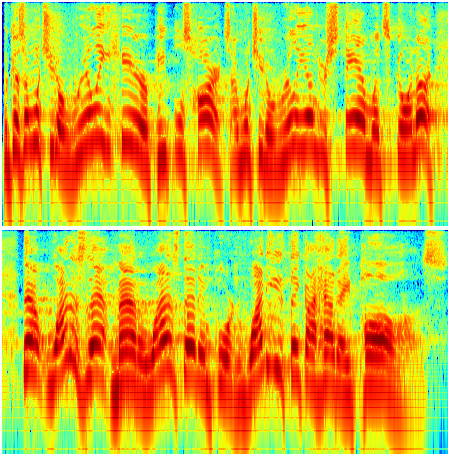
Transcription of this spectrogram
Because I want you to really hear people's hearts. I want you to really understand what's going on. Now, why does that matter? Why is that important? Why do you think I had a pause?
